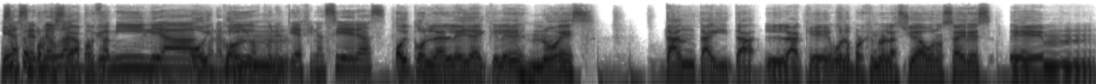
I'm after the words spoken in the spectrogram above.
¿Y sea, esto se por qué endeudan se da? con Porque familias, hoy con amigos, con- con entidades financieras. Hoy con la ley de alquileres no es tanta guita la que, bueno, por ejemplo, en la ciudad de Buenos Aires, eh,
